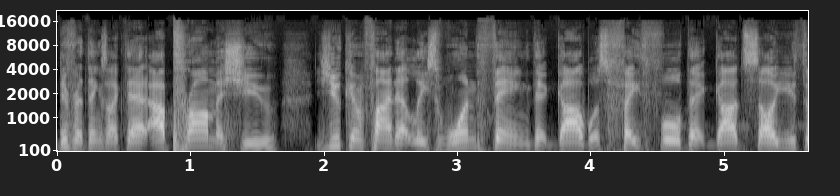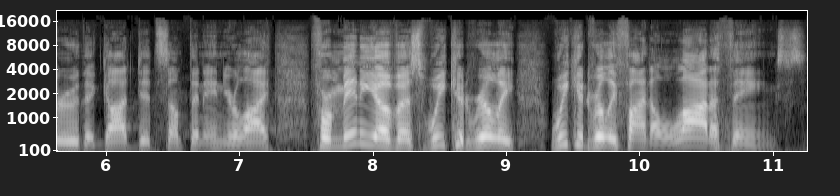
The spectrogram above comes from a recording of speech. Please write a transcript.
different things like that, I promise you, you can find at least one thing that God was faithful, that God saw you through, that God did something in your life. For many of us, we could really we could really find a lot of things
